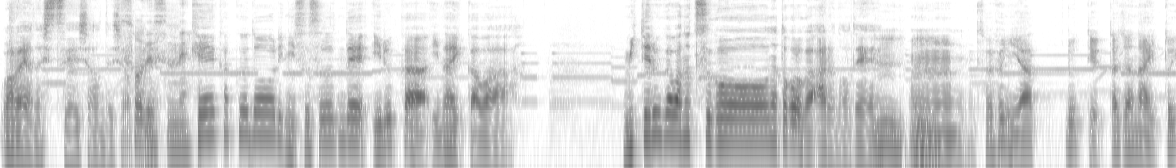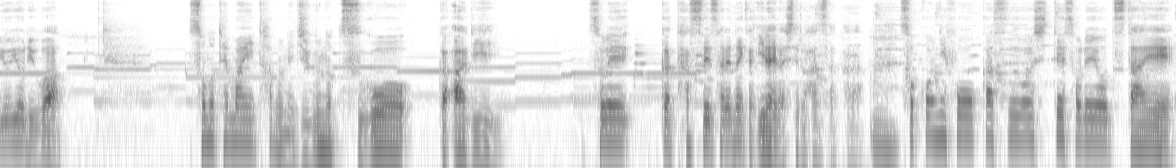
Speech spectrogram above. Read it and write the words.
我が家のシチュエーションでしょうかそうね。ですね。計画通りに進んでいるかいないかは見てる側の都合なところがあるので、うんうん。うんそういうふうにやるって言ったじゃないというよりはその手前に多分ね自分の都合がありそれが達成されないからイライラしてるはずだからうん。そこにフォーカスをしてそれを伝え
